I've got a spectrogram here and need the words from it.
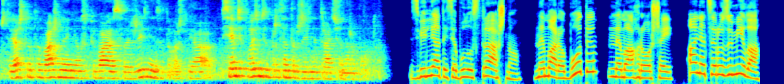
что я что-то важное не успеваю в своей жизни из-за того, что я 70-80% жизни трачу на работу. Звільнятися було страшно. Нема роботи, нема грошей. Аня це розуміла,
